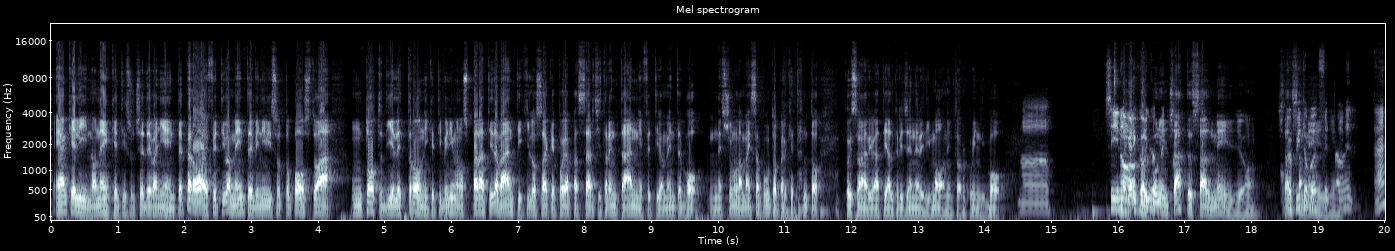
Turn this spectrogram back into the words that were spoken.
E anche lì non è che ti succedeva niente, però effettivamente venivi sottoposto a un tot di elettroni che ti venivano sparati davanti, chi lo sa che poi a passarci 30 anni effettivamente, boh, nessuno l'ha mai saputo perché tanto poi sono arrivati altri generi di monitor, quindi boh. Ma... Sì, no, Magari capito qualcuno in chat sa il meglio, ho sa, sa capito meglio. perfettamente. Eh?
